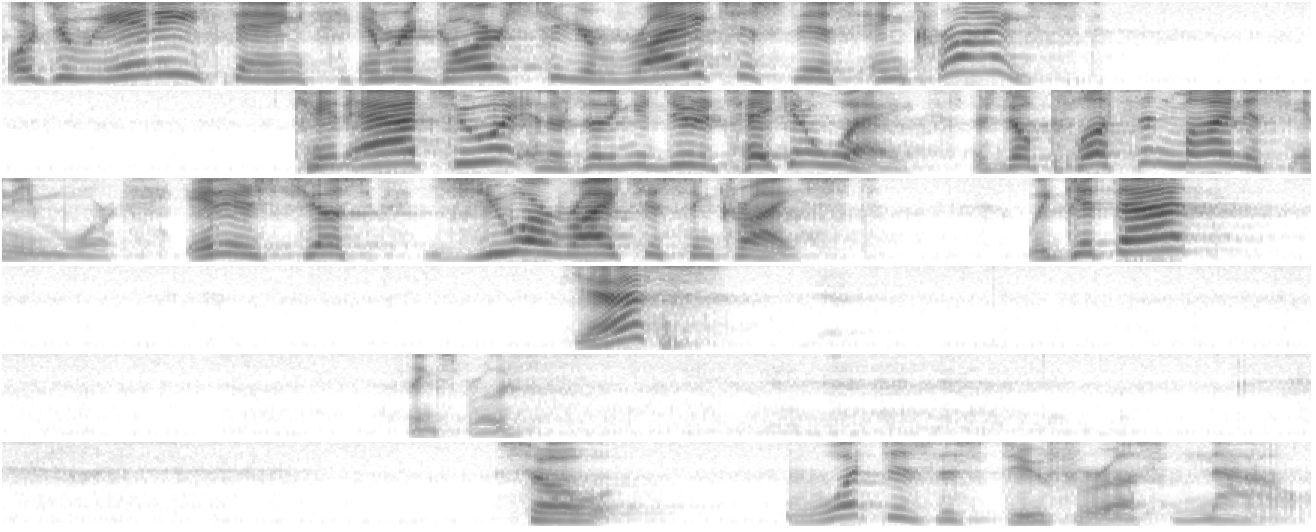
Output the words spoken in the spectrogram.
or do anything in regards to your righteousness in Christ. Can't add to it, and there's nothing you can do to take it away. There's no plus and minus anymore. It is just you are righteous in Christ. We get that? Yes? Thanks, brother. So, what does this do for us now?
